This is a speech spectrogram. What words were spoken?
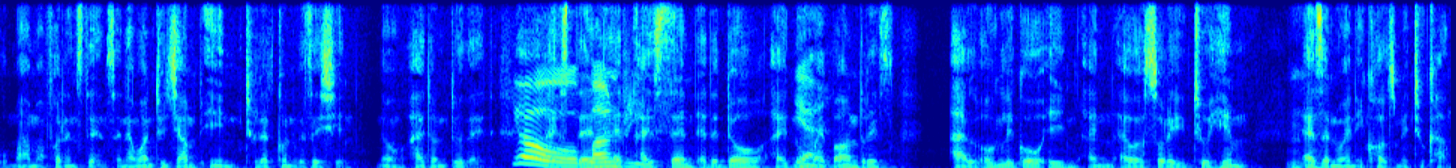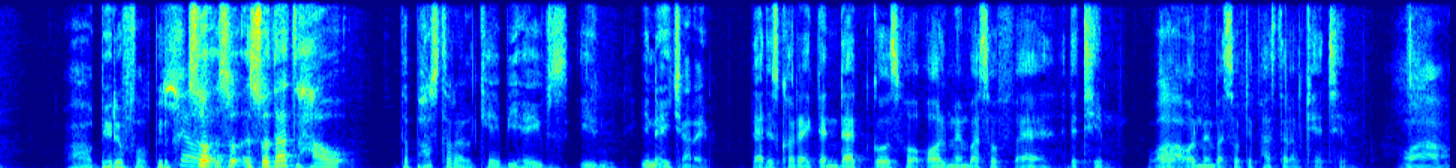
Umama, for instance, and I want to jump into that conversation. No, I don't do that. Yo, I Yo, stand, at, I stand at the door. I know Yeah. my boundaries. I'll only go in and uh, sorry to him as and when he calls me to come. Wow, beautiful, beautiful. Sure. So so so that's how the pastoral care behaves in in HRM. That is correct, and that goes for all members of uh, the team. Wow. all members of the pastoral care team. Wow.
